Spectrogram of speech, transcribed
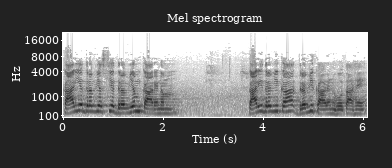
कार्य द्रव्य से द्रव्यम कारणम। कार्य द्रव्य का द्रव्य कारण होता है।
